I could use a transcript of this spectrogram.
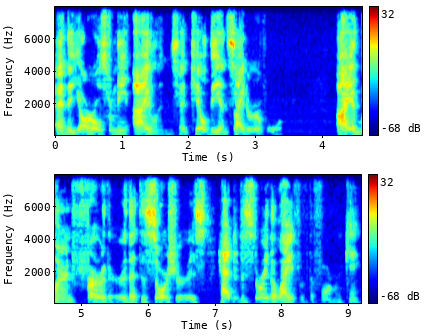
and the Jarls from the islands had killed the inciter of war. I had learned further that the sorceress had to destroy the life of the former king,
